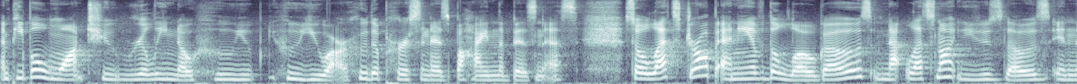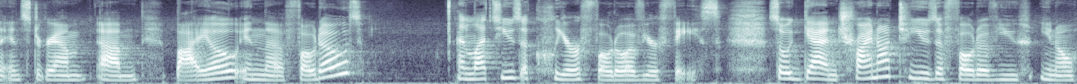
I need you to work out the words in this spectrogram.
and people want to really know who you who you are, who the person is behind the business. So let's drop any of the logos. Not, let's not use those in the Instagram um, bio in the photos and let's use a clear photo of your face. So again, try not to use a photo of you, you know,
